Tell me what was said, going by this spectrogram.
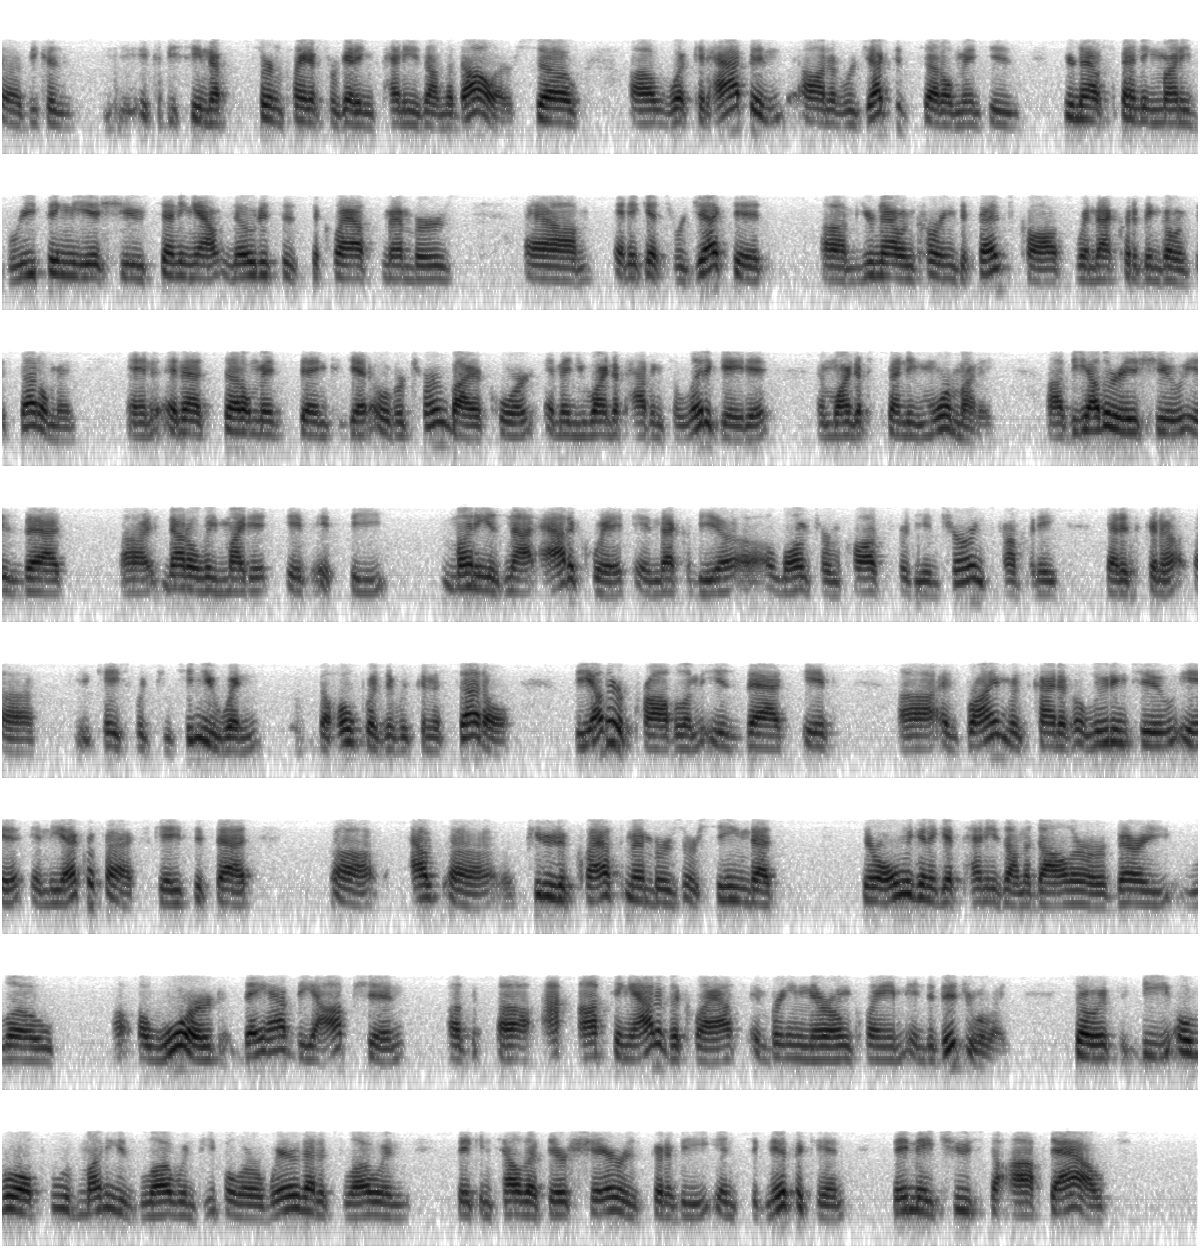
uh, because it could be seen that certain plaintiffs were getting pennies on the dollar. So uh, what could happen on a rejected settlement is you're now spending money briefing the issue, sending out notices to class members, um, and it gets rejected. Um, you're now incurring defense costs when that could have been going to settlement and, and that settlement then could get overturned by a court, and then you wind up having to litigate it and wind up spending more money. Uh, the other issue is that uh, not only might it, if, if the money is not adequate, and that could be a, a long-term cost for the insurance company, that it's going to uh, the case would continue when the hope was it was going to settle. The other problem is that if, uh, as Brian was kind of alluding to in, in the Equifax case, if that uh, out, uh, putative class members are seeing that they're only going to get pennies on the dollar or a very low uh, award, they have the option of uh, opting out of the class and bringing their own claim individually. So if the overall pool of money is low and people are aware that it's low and they can tell that their share is going to be insignificant, they may choose to opt out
